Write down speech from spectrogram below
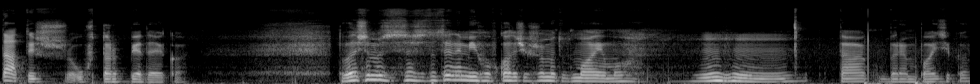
Та ти ж, ух, торпеда яка. Давайте ще ми зацінимо його вкладочок, що ми тут маємо. Угу. Так, беремо базіка.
